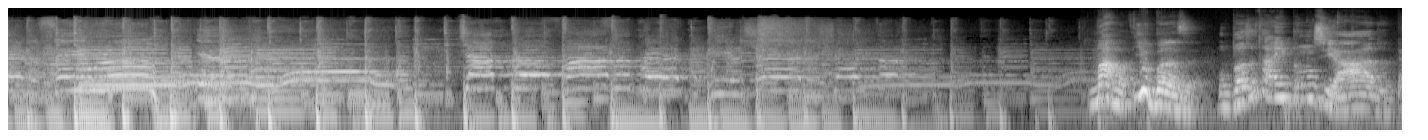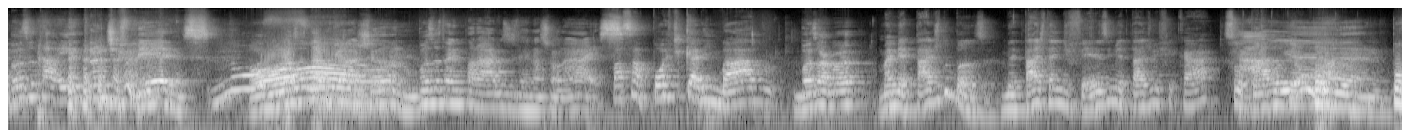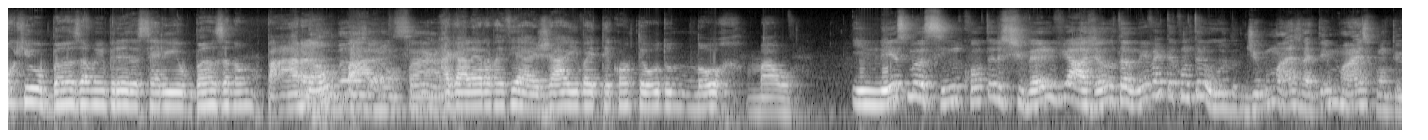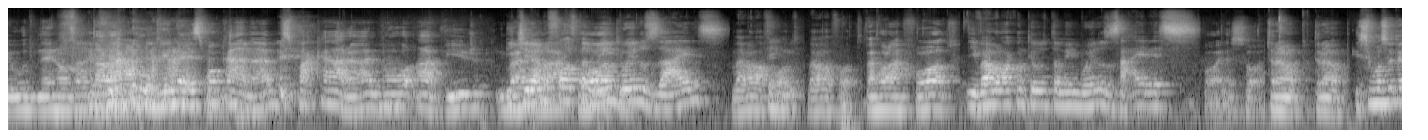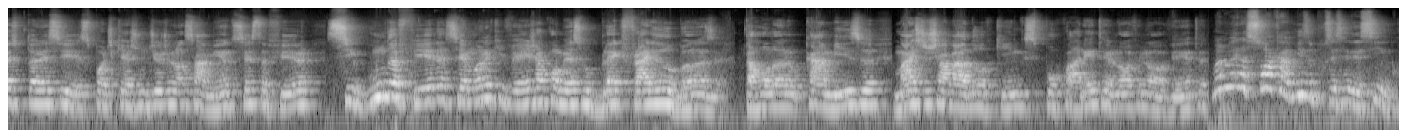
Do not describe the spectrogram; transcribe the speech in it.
Marlon, e o Banza? O Banza tá aí bronzeado. O Banza tá aí entrando de férias. O Nossa! Banza tá viajando. O Banza tá indo para águas internacionais. Passaporte carimbado. O Banza agora. Mas metade do Banza. Metade tá indo de férias e metade vai ficar mano. Porque o Banza é uma empresa séria e o Banza não para. Não O Banza para, não para. A galera vai viajar e vai ter conteúdo normal. E mesmo assim, enquanto eles estiverem viajando, também vai ter conteúdo. Digo mais, vai ter mais conteúdo, né? Nós vamos estar lá cobrindo a Expo Cannabis pra caralho. Vai rolar vídeo. E tirando rolar foto, também em Buenos Aires. Vai rolar Tem. foto. Vai rolar foto. Vai rolar foto. E vai rolar conteúdo também em Buenos Aires. Olha só, trampo, trampo. E se você tá escutando esse, esse podcast no dia de lançamento, sexta-feira, segunda-feira, semana que vem, já começa o Black Friday do Banza. Tá rolando camisa, mais de Chavador Kings por R$ 49,90. Mas não era só a camisa por 65?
